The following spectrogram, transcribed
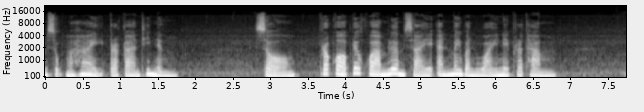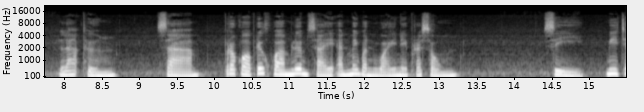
ำสุขมาให้ประการที่หนึ่ง 2. ประกอบด้วยความเลื่อมใสอันไม่หวั่นไหวในพระธรรม ละถึง 3. ประกอบด้วยความเลื่อมใสอันไม่หวั่นไหวในพระสงฆ์ 4. มีใจ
